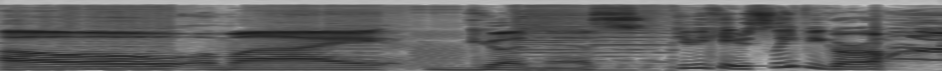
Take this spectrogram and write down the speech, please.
Oh my goodness. GVK, sleepy girl.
